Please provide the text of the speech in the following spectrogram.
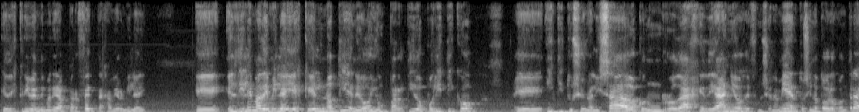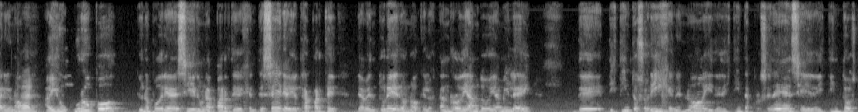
que describen de manera perfecta a Javier Milei. Eh, el dilema de Milei es que él no tiene hoy un partido político eh, institucionalizado, con un rodaje de años de funcionamiento, sino todo lo contrario, ¿no? Hay un grupo que uno podría decir una parte de gente seria y otra parte de aventureros, ¿no? Que lo están rodeando hoy a Milei de distintos orígenes, ¿no? Y de distintas procedencias y de distintos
